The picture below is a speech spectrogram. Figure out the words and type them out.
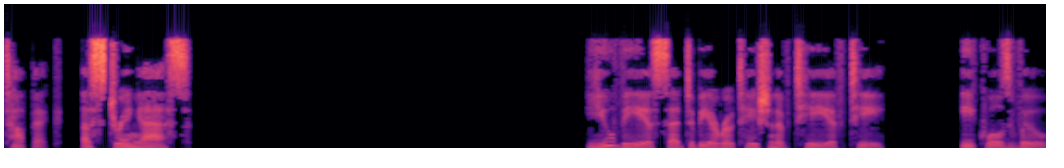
Topic: A string S. UV is said to be a rotation of T if T equals VU.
